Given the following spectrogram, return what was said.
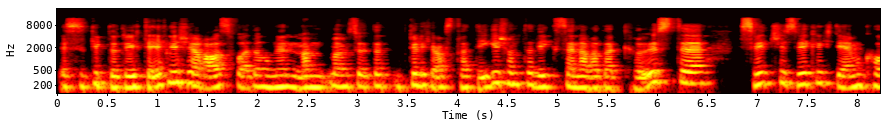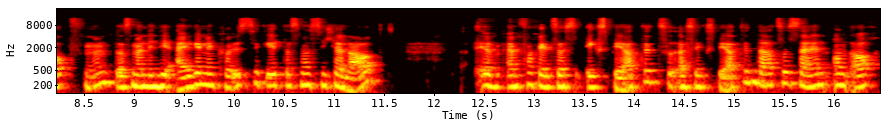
es gibt natürlich technische Herausforderungen. Man, man sollte natürlich auch strategisch unterwegs sein, aber der größte Switch ist wirklich der im Kopf, ne? dass man in die eigene Größe geht, dass man sich erlaubt, einfach jetzt als Experte, als Expertin da zu sein und auch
